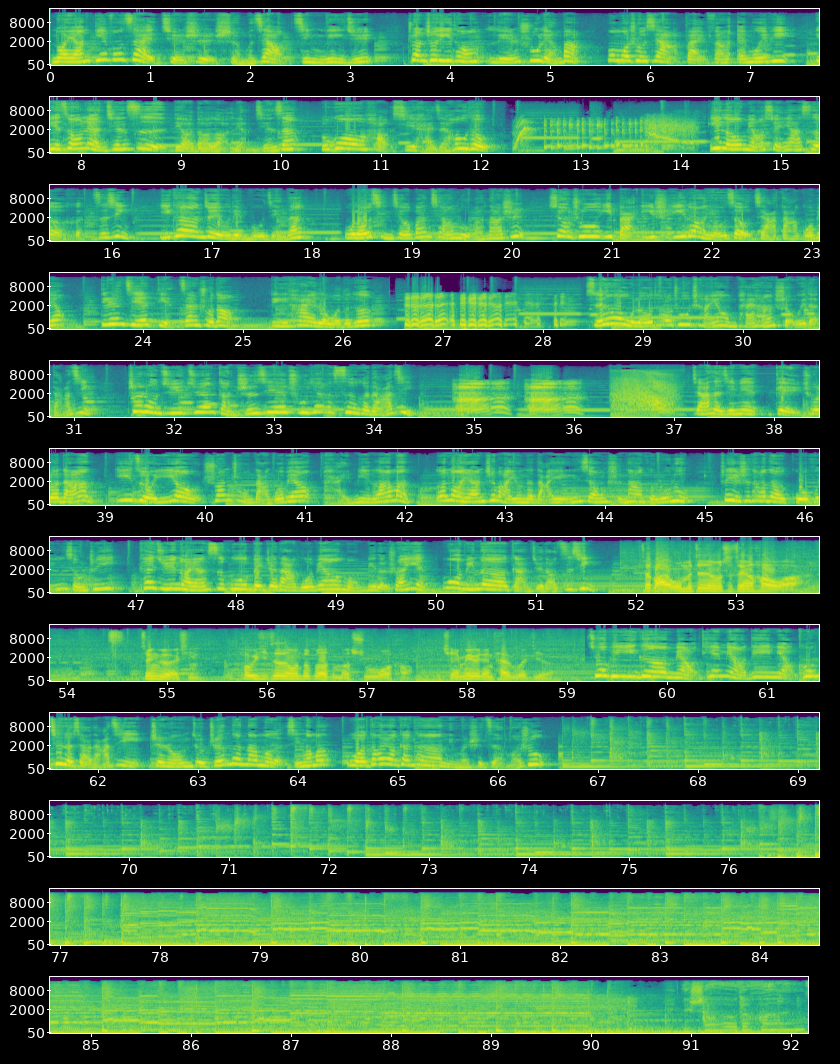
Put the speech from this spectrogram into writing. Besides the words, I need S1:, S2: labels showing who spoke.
S1: 暖阳巅峰赛诠释什么叫尽力局，转车一同连输两把，默默收下百番 MVP，也从两千四掉到了两千三。不过好戏还在后头。一楼秒选亚瑟很自信，一看就有点不简单。五楼请求帮抢鲁班大师，秀出一百一十一段游走加大国标。狄仁杰点赞说道：“厉害了，我的哥！” 随后五楼掏出常用排行首位的妲己，这种局居然敢直接出亚瑟和妲己。加载界面给出了答案，一左一右双重大国标，牌面拉满。而暖阳这把用的打野英雄是娜可露露，这也是他的国服英雄之一。开局暖阳似乎被这大国标蒙蔽了双眼，莫名的感觉到自信。
S2: 这把我们阵容是真好啊，真恶心，后期阵容都不知道怎么输，我靠，前面有点太弱鸡了。
S1: 就凭一个秒天秒地秒空气的小妲己，阵容就真的那么恶心了吗？我倒要看看你们是怎么输。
